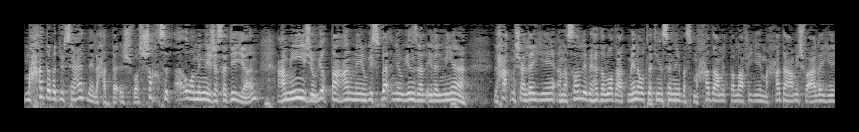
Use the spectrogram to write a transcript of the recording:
ما حدا بده يساعدني لحتى أشفى. الشخص الأقوى مني جسديا عم يجي ويقطع عني ويسبقني وينزل إلى المياه. الحق مش علي أنا صار لي بهذا الوضع 38 سنة بس ما حدا عم يطلع فيي ما حدا عم يشفى علي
